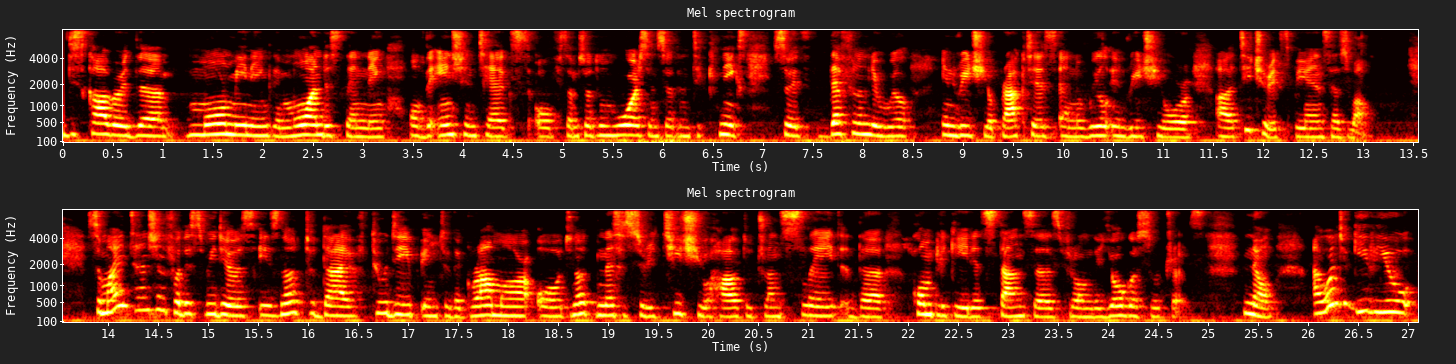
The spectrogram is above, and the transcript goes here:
discover the more meaning, the more understanding of the ancient texts, of some certain words and certain techniques. So it definitely will enrich your practice and will enrich your uh, teacher experience as well. So my intention for these videos is not to dive too deep into the grammar or to not necessarily teach you how to translate the complicated stanzas from the Yoga Sutras. No, I want to give you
